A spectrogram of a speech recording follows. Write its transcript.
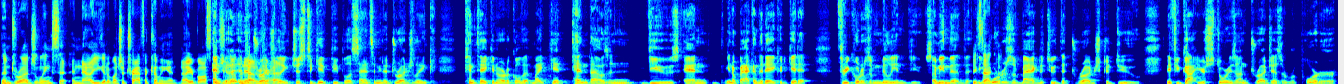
Then drudge links it and now you get a bunch of traffic coming in. Now your boss and, you and a drudge link just to give people a sense i mean a drudge link can take an article that might get 10,000 views and, you know, back in the day could get it three quarters of a million views. I mean, the, the, exactly. the, orders of magnitude that Drudge could do. If you got your stories on Drudge as a reporter,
